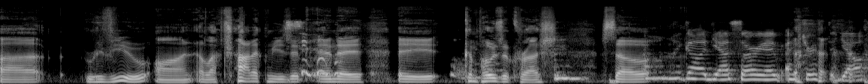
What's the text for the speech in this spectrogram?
uh, review on electronic music and a a composer crush. So Oh my god, yeah, sorry, I, I drifted, y'all.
